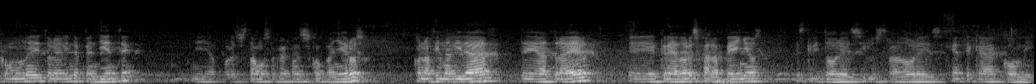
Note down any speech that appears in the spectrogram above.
como una editorial independiente, y ya por eso estamos acá con sus compañeros, con la finalidad de atraer creadores jalapeños, escritores, ilustradores, gente que haga cómic,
